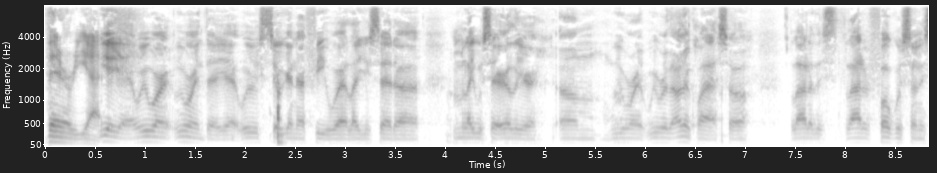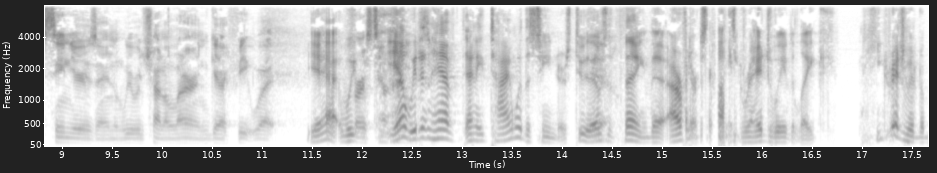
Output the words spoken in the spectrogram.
there yet. Yeah, yeah, we weren't we weren't there yet. We were still getting our feet wet, like you said. Uh, I mean, like we said earlier, um, we weren't we were the underclass, so a lot of this, a lot of focus on the seniors, and we were trying to learn, get our feet wet. Yeah, we First time. yeah we didn't have any time with the seniors too. That was the thing. That our he graduated like he graduated a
